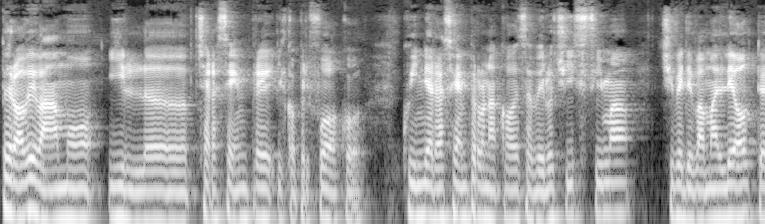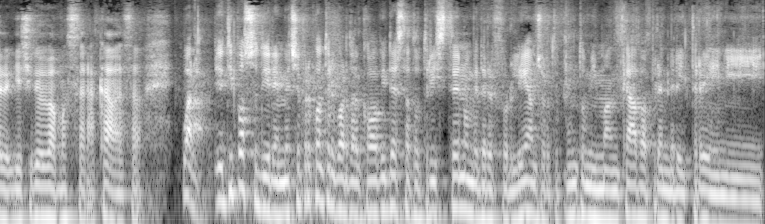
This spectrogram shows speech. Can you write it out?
però avevamo il... c'era sempre il coprifuoco, quindi era sempre una cosa velocissima. Ci vedevamo alle 8 e alle 10 dovevamo stare a casa. Guarda, io ti posso dire invece per quanto riguarda il Covid è stato triste non vedere Forlì, a un certo punto mi mancava prendere i treni,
